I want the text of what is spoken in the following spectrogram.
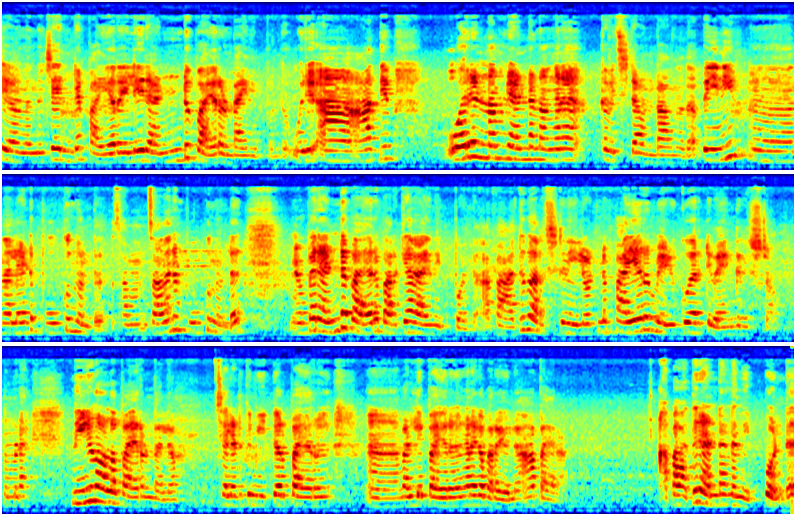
ചെയ്യണമെന്ന് വെച്ചാൽ എന്റെ പയറിൽ രണ്ട് പയറുണ്ടായി നിൽപ്പുണ്ട് ഒരു ആദ്യം ഒരെണ്ണം രണ്ടെണ്ണം അങ്ങനെ ഒക്കെ വെച്ചിട്ടാണ് ഉണ്ടാകുന്നത് അപ്പോൾ ഇനിയും നല്ലതായിട്ട് പൂക്കുന്നുണ്ട്. സാധനം പൂക്കുന്നുണ്ട്. അപ്പോൾ രണ്ട് പയർ പറിക്കാറായി നിപ്പുണ്ട് അപ്പോൾ അത് പറിച്ചിട്ട് നീലോട്ടിന് പയർ മെഴുക്കുവരട്ടി ഭയങ്കര ഇഷ്ടമാണ് നമ്മുടെ നീളമുള്ള പയറുണ്ടല്ലോ. ചിലയിടത്ത് മീറ്റർ പയർ വള്ളിപ്പയർ അങ്ങനെയൊക്കെ പറയുമല്ലോ ആ പയറാണ് അപ്പോൾ അത് രണ്ടെണ്ണം നിപ്പുണ്ട്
